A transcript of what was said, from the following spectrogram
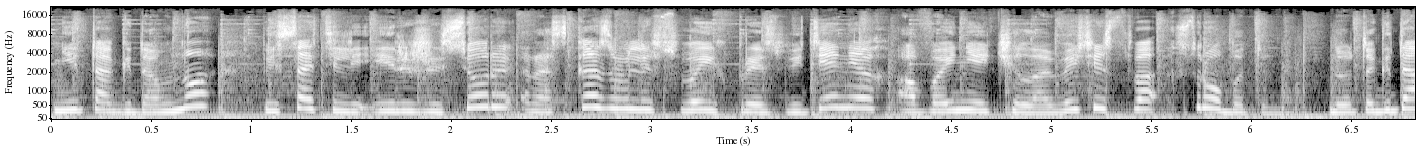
Не так давно писатели и режиссеры рассказывали в своих произведениях о войне человечества с роботами. Но тогда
